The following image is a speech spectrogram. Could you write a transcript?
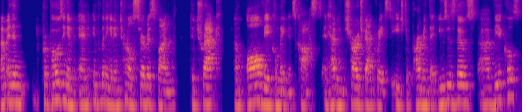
Um, and then proposing and, and, implementing an internal service fund to track um, all vehicle maintenance costs and having chargeback rates to each department that uses those uh, vehicles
